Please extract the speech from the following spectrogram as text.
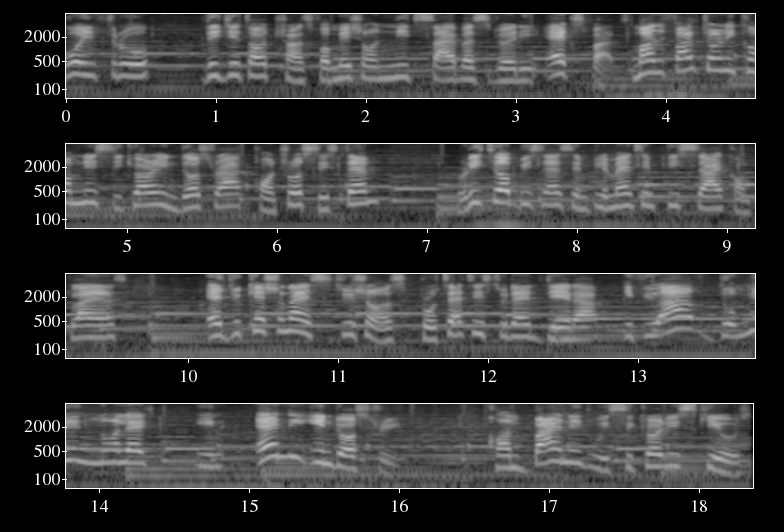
going through digital transformation needs cybersecurity experts. Manufacturing companies securing industrial control system, retail business implementing PCI compliance, educational institutions protecting student data. If you have domain knowledge in any industry, combine it with security skills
